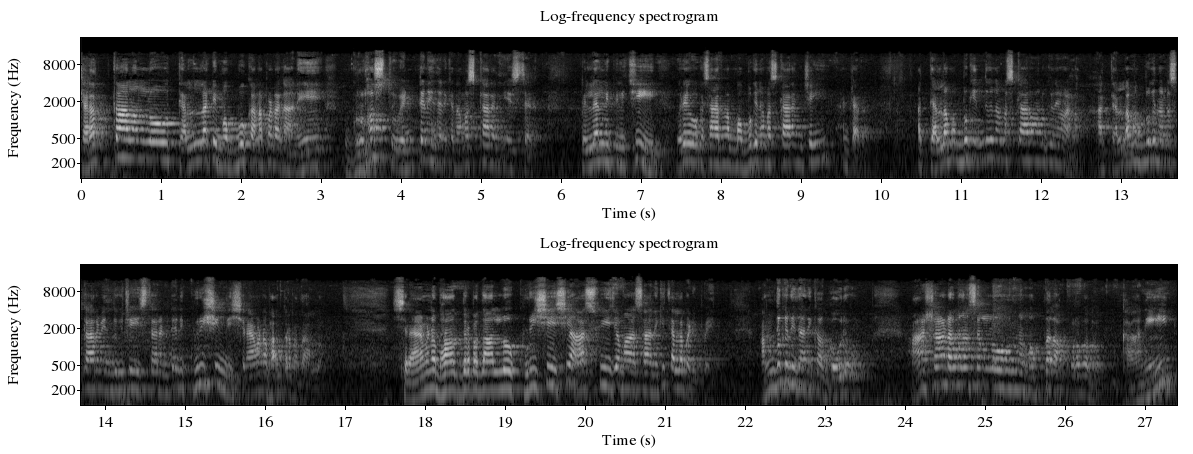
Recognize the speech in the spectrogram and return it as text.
శరత్కాలంలో తెల్లటి మబ్బు కనపడగానే గృహస్థు వెంటనే దానికి నమస్కారం చేస్తాడు. పిల్లల్ని పిలిచి ఒరే ఒకసారి నా మబ్బుకి నమస్కారం చెయ్యి అంటారు. ఆ తెల్ల మబ్బుకి ఎందుకు నమస్కారం అనుకునేవాళ్ళం? ఆ తెల్ల మబ్బుకి నమస్కారం ఎందుకు చేయిస్తారంటే అది కురిసింది శ్రావణ భాద్రపదాల్లో. శ్రావణ భాద్రపదాల్లో కురిసేసి ఆశ్వీజ మాసానికి తెల్లబడిపోయింది. అందుకని దానికి ఆ గౌరవం. ఆషాఢమాసంలో ఉన్న మబ్బల కురవదు. కానీ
